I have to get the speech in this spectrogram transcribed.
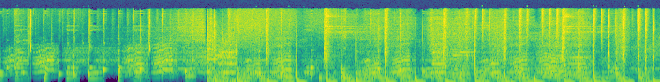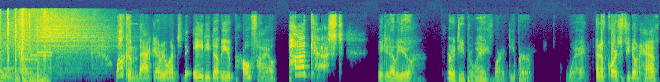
Welcome back, everyone, to the ADW Profile Podcast. ADW For a deeper way. for a deeper way. And of course, if you don't have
